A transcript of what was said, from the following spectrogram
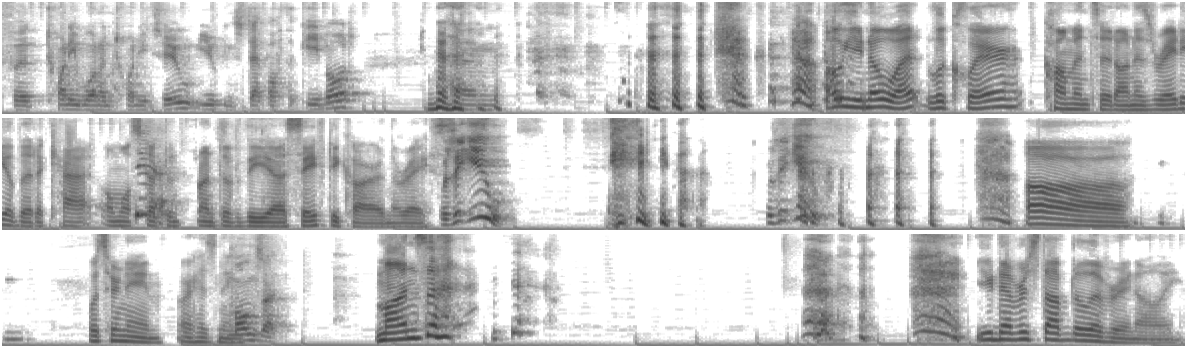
for 21 and 22. You can step off the keyboard. Um, oh, you know what? Leclerc commented on his radio that a cat almost stepped in front of the uh, safety car in the race. was it you? Was it you? oh, what's her name or his name? Monza. Monza. you never stop delivering, Ollie.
